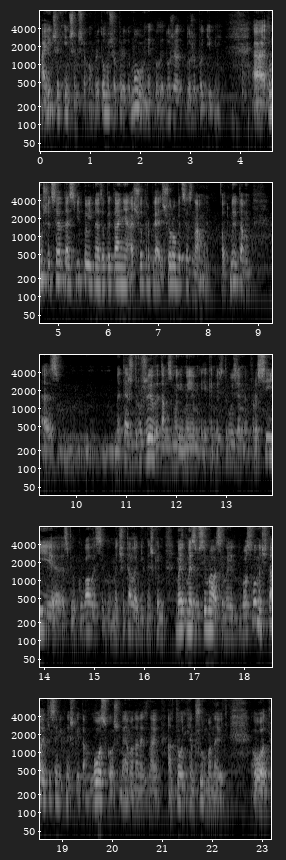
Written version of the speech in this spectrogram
а інших іншим шляхом, при тому, що передумови в них були дуже дуже подібні. Е, тому що це дасть відповідь на запитання, а що трапляється, що робиться з нами. От ми там е, ми теж дружили там з моїми якимись друзями в Росії, спілкувалися. Ми, ми читали одні книжки. Ми ми з усіма цими богословами читали ті самі книжки, там Лоско, Шмемана, не знаю, Антонія Блума навіть. От.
